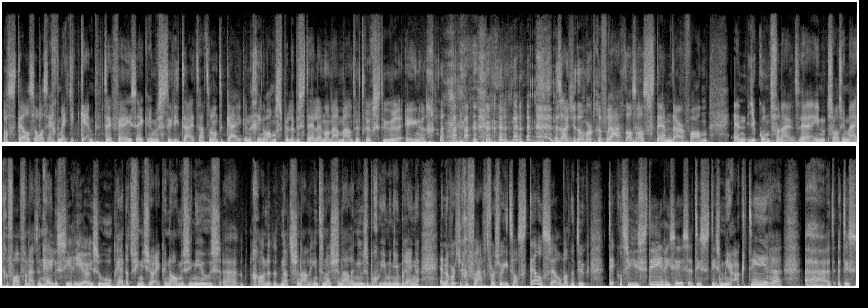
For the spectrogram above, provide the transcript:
was Stelsel was echt een beetje camp-tv. Zeker in mijn studietijd zaten we dan te kijken... en dan gingen we allemaal spullen bestellen... en dan na een maand weer terugsturen. Enig. dus als je dan wordt gevraagd als, als stem daarvan... en je komt vanuit, hè, zoals in mijn geval... vanuit een hele serieuze hoek... Hè, dat financieel-economische nieuws... Uh, gewoon het, nationale internationale nieuws op een goede manier brengen... en dan word je gevraagd voor zoiets als Stelsel... wat natuurlijk tikkeltje hysterisch is. Het is, het is meer acteren. Uh, het, het is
